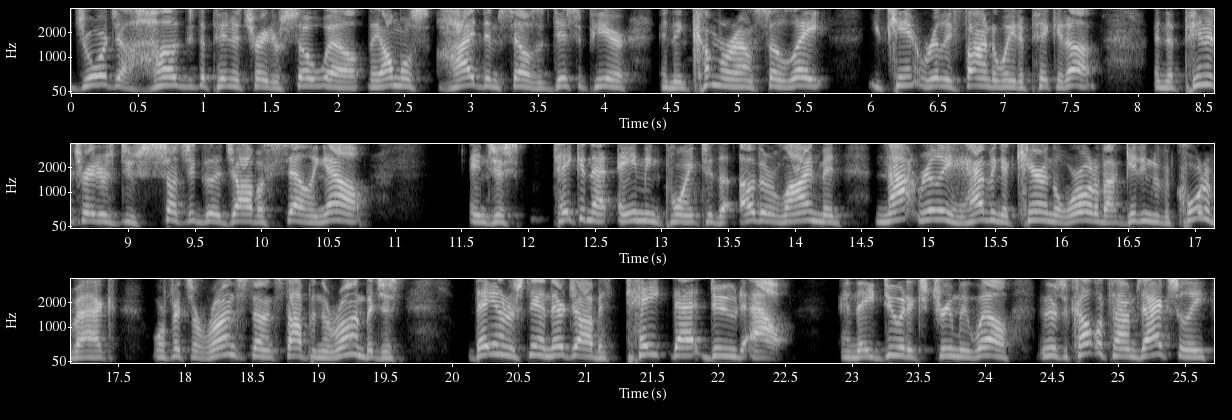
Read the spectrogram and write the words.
Georgia hugs the penetrator so well, they almost hide themselves and disappear and then come around so late, you can't really find a way to pick it up. And the penetrators do such a good job of selling out and just taking that aiming point to the other lineman, not really having a care in the world about getting to the quarterback or if it's a run stunt, stopping the run, but just they understand their job is take that dude out. And they do it extremely well. And there's a couple times actually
